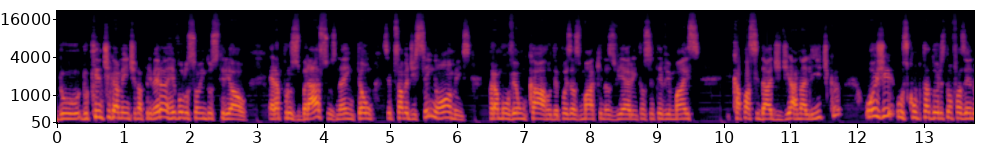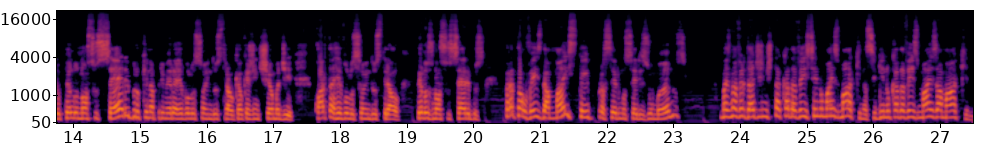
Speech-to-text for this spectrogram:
do, do que antigamente na primeira revolução industrial era para os braços, né? Então você precisava de 100 homens para mover um carro, depois as máquinas vieram, então você teve mais capacidade de analítica. Hoje, os computadores estão fazendo pelo nosso cérebro, que na primeira revolução industrial, que é o que a gente chama de quarta revolução industrial, pelos nossos cérebros, para talvez dar mais tempo para sermos seres humanos, mas na verdade a gente está cada vez sendo mais máquina, seguindo cada vez mais a máquina.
